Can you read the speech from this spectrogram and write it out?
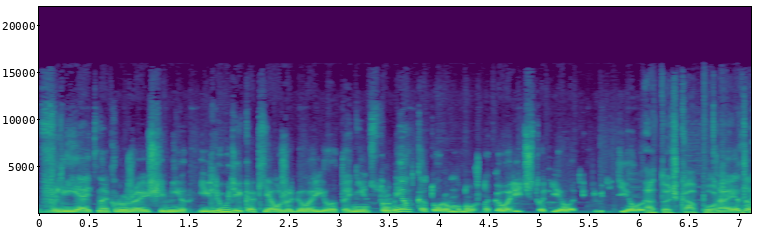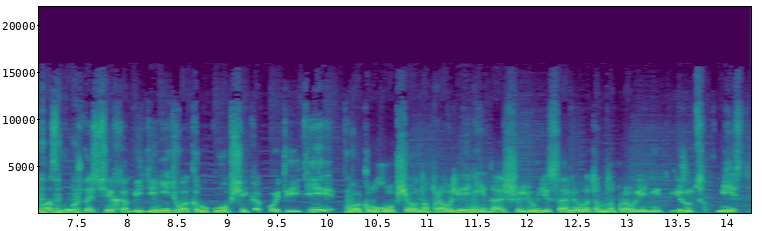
влиять на окружающий мир. И люди, как я уже говорил, это не инструмент, которому нужно говорить, что делать, и люди делают. А точка опоры. А это возможность всех объединить вокруг общей какой-то идеи, вокруг общего направления, и дальше люди сами в этом направлении движутся вместе.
